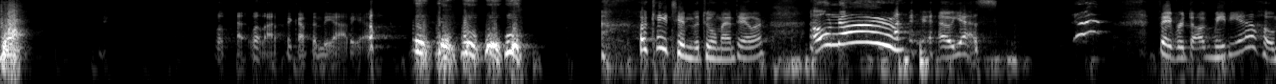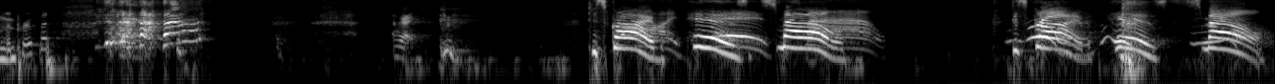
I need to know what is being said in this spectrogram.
Will that, will that pick up in the audio? okay, Tim the Toolman Taylor. Oh no! oh yes. Favorite dog media, home improvement. Okay. Describe his, smell. Describe his smell.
